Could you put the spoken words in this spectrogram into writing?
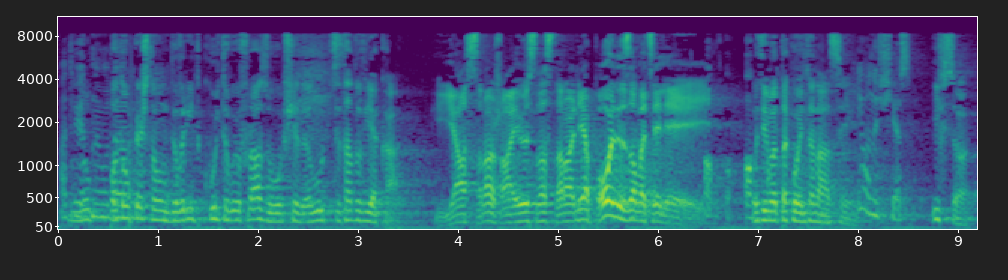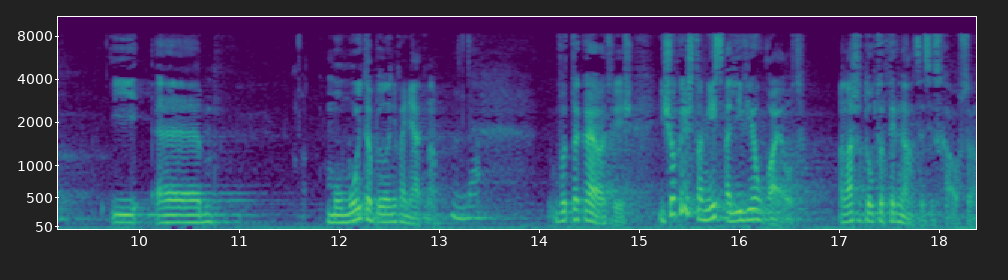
ответный Ну, удар. потом, конечно, он говорит культовую фразу, вообще лучшую цитату века. «Я сражаюсь на стороне пользователей». Вот именно такой интонацией. И он исчез. И все. И эм, Муму это было непонятно. Да. Вот такая вот вещь. Еще, конечно, там есть Оливия Уайлд. Она же доктор 13 из Хауса.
